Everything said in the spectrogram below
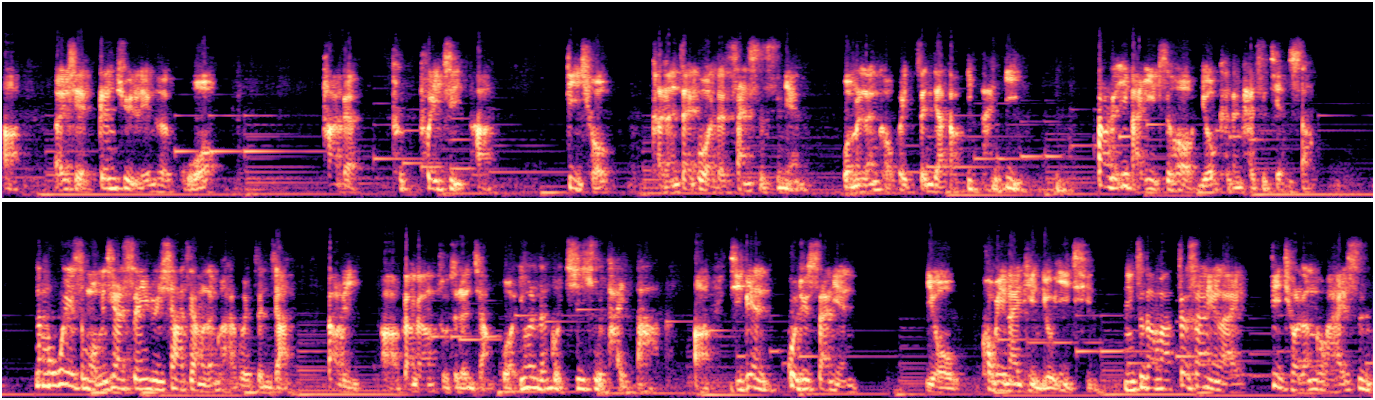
啊！而且根据联合国它的推推计啊，地球可能再过的三四十年。我们人口会增加到一百亿，到了一百亿之后，有可能开始减少。那么，为什么我们现在生育率下降，人口还会增加？道理啊，刚刚主持人讲过，因为人口基数太大了啊。即便过去三年有 COVID-19 有疫情，你知道吗？这三年来，地球人口还是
